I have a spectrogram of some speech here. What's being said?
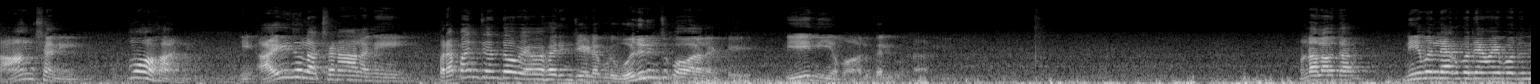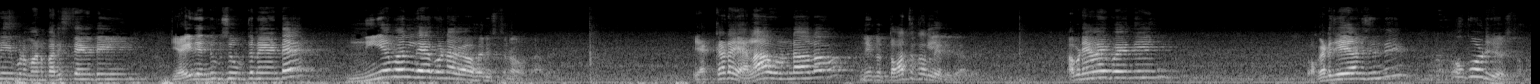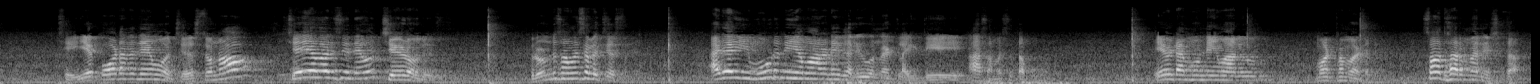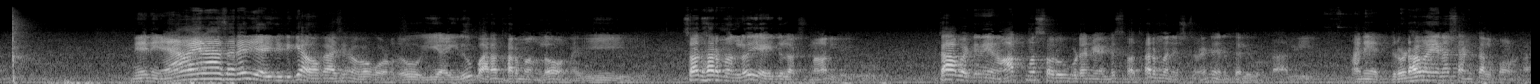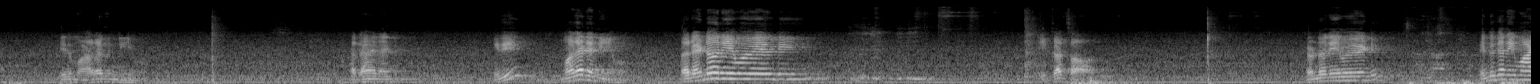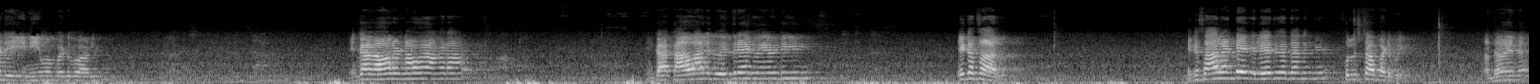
కాంక్షని మోహాన్ని ఈ ఐదు లక్షణాలని ప్రపంచంతో వ్యవహరించేటప్పుడు వదిలించుకోవాలంటే ఏ నియమాలు కలిగి ఉండాలి? ఉండాలవుతా నియమం లేకపోతే ఏమైపోతుంది? ఇప్పుడు మన పరిస్థితి ఏమిటి? ఈ ఐదు ఎందుకు చూపుతున్నాయంటే నియమం లేకుండా వ్యవహరిస్తున్నావు కాబట్టి. ఎక్కడ ఎలా ఉండాలో నీకు తోచటం లేదు కాబట్టి. అప్పుడు ఏమైపోయింది ఒకటి చేయాల్సింది ఇంకోటి చేస్తాం. చెయ్యకూడనిదేమో చేస్తున్నావు చేయవలసిందేమో చేయడం లేదు. రెండు సమస్యలు వచ్చేస్తున్నాయి. అదే ఈ మూడు నియమాలని కలిగి ఉన్నట్లయితే ఆ సమస్య తప్పకుండా ఏమిటా మూడు నియమాలు? మొట్టమొదటిది స్వధర్మనిష్ట. నేను ఏమైనా సరే ఈ ఐదుటికి అవకాశం ఇవ్వకూడదు. ఈ ఐదు పరధర్మంలో ఉన్నవి. స్వధర్మంలో ఈ ఐదు లక్షణాలు లేవు. కాబట్టి నేను ఆత్మస్వరూపుడనే అంటే స్వధర్మనిష్టని నేను కలిగి ఉండాలి. అనే దృఢమైన సంకల్పం ఉండాలి. ఇది మొదటి నియమం. అర్థమైందండి ఇది మొదటి నియమం. రెండో నియమం ఏమిటి? ఇక చాలు. రెండో నియమం ఏంటి ఎందుకని ఈ మాట ఈ నియమం పెట్టుకోవాలి? ఇంకా కావాలన్నావుగా అక్కడ? ఇంకా కావాలి వ్యతిరేకం ఏమిటి? ఇక చాలు. ఇక చాలంటే ఇక లేదు కదా దానికి. ఫుల్ స్టాప్ పడిపోయి. అర్థమైందా?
